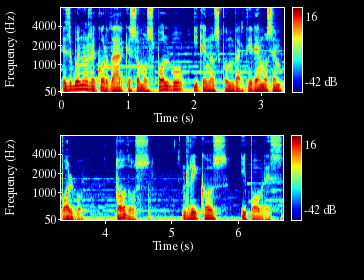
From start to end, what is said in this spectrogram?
es bueno recordar que somos polvo y que nos convertiremos en polvo, todos, ricos y pobres.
